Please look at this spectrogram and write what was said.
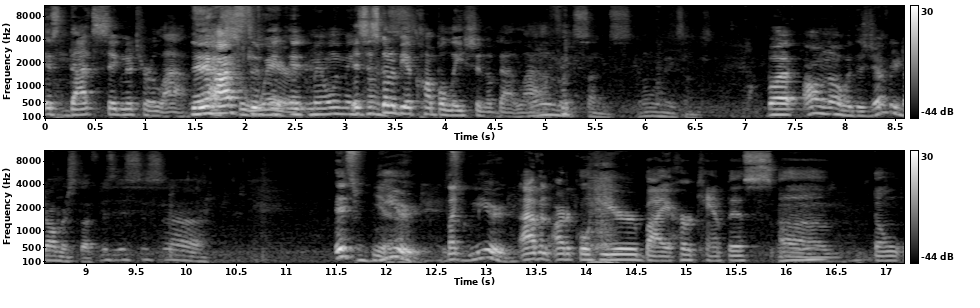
is that signature laugh. It has to. swear. It, may only make it's sense. just gonna be a compilation of that laugh. It only makes sense. It only makes sense. But I don't know with this Jeffrey Dahmer stuff. It's it's just uh, it's Yeah. weird. It's Like- weird. I have an article here by her campus. Mm-hmm. Um, don't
